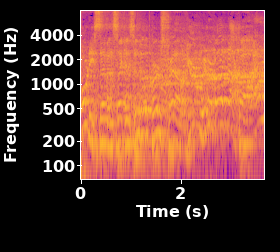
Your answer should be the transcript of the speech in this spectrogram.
47 seconds into the first round, your winner by knockout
